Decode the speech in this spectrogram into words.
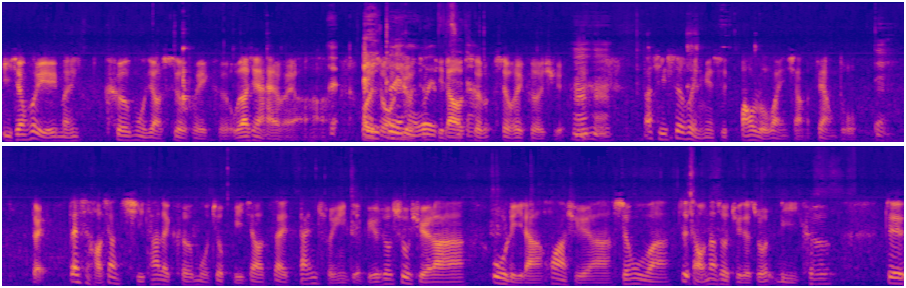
以前会有一门科目叫社会科，我不知道现在还有没有哈？或者说我们就提到社社会科学。嗯哼。那其实社会里面是包罗万象的，非常多。对。对。但是好像其他的科目就比较再单纯一点，比如说数学啦、物理啦、化学啊、生物啊。至少我那时候觉得说理科这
